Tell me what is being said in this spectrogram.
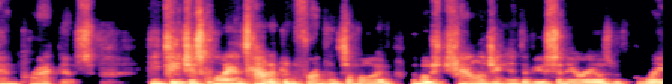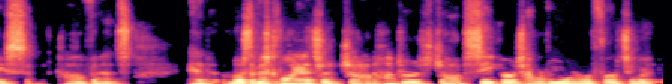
and practice. He teaches clients how to confront and survive the most challenging interview scenarios with grace and with confidence. And most of his clients are job hunters, job seekers, however you want to refer to it.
